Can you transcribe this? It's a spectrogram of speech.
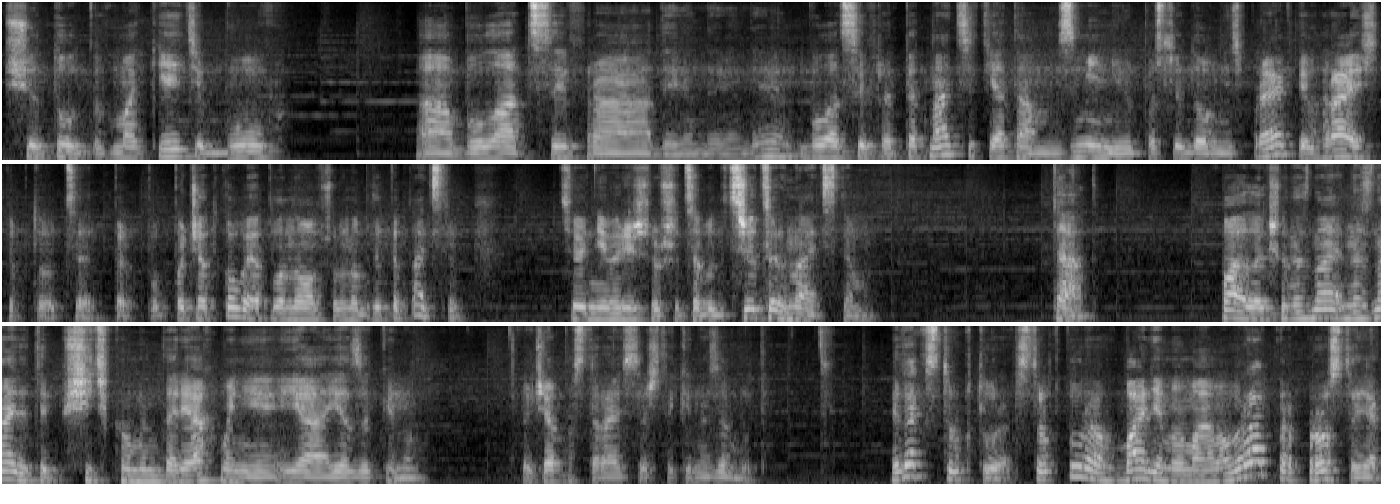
що тут в макеті був, була цифра. Де він, де він, де він? Була цифра 15, я там змінюю послідовність проєктів, граюсь, тобто це початково я планував, що воно буде 15. Сьогодні вирішив, що це буде 14-м. Так. Файл, якщо не, знай, не знайдете, пишіть в коментарях мені, я, я закину. Хоча постараюся все ж таки не забути. І так, структура. Структура в баді ми маємо врапер, просто як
